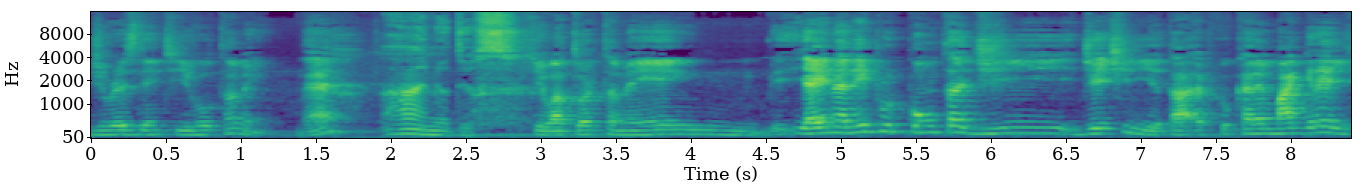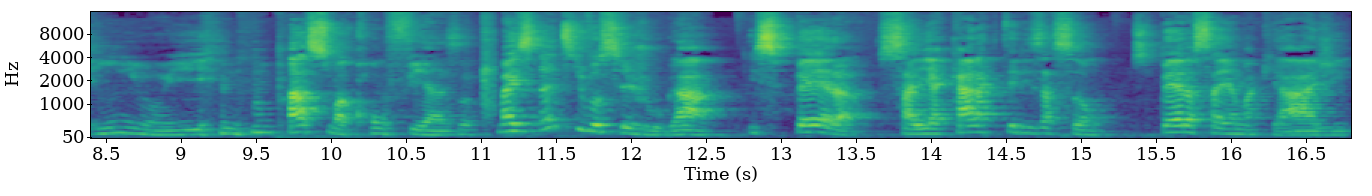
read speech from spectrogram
de Resident Evil também, né? Ai, meu Deus. Que o ator também. E aí não é nem por conta de, de etnia, tá? É porque o cara é magrelinho e não passa uma confiança. Mas antes de você julgar, espera sair a caracterização, espera sair a maquiagem,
